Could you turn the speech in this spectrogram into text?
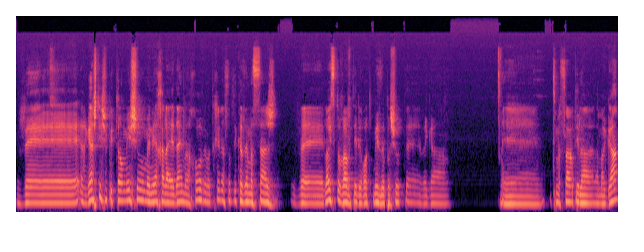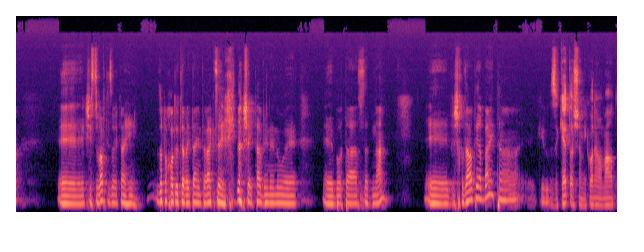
והרגשתי שפתאום מישהו מניח על הידיים מאחורה ומתחיל לעשות לי כזה מסאז' ולא הסתובבתי לראות מי זה פשוט אה, רגע אה, התמסרתי למגע. אה, כשהסתובבתי זו הייתה היא. זו פחות או יותר הייתה האינטראקציה היחידה שהייתה בינינו באותה סדנה. וכשחזרתי הביתה כאילו זה קטע שמקודם אמרת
